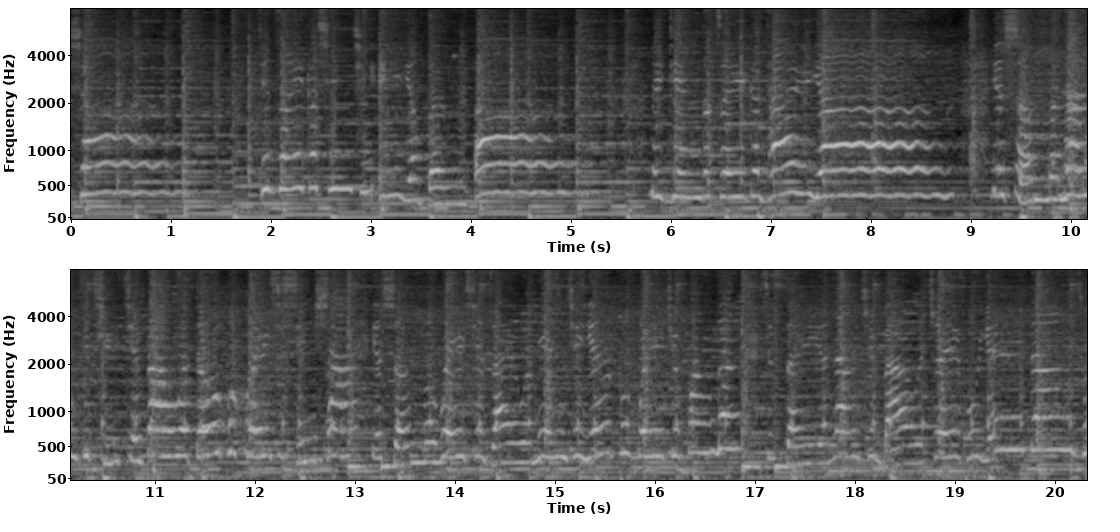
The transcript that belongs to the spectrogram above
想，天再高心情一样奔放，每天都追赶太阳。有什么难题去牵绊我都不会去心上，有什么危险在我面前也不会去慌乱，就算有狼群把我追捕，也当作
